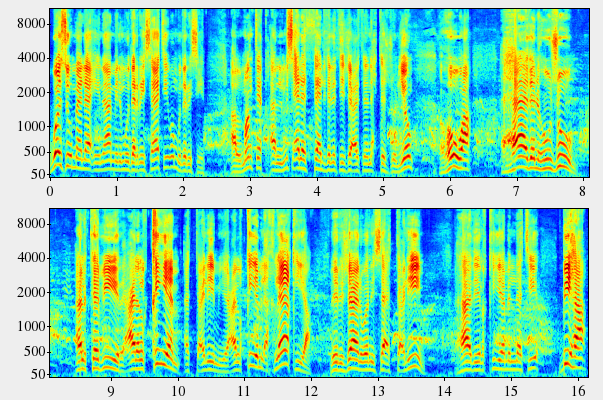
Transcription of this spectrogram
وزملائنا من مدرسات ومدرسين. المنطق المسألة الثالثة التي جعلتنا نحتج اليوم هو هذا الهجوم الكبير على القيم التعليمية على القيم الأخلاقية لرجال ونساء التعليم. هذه القيم التي بها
